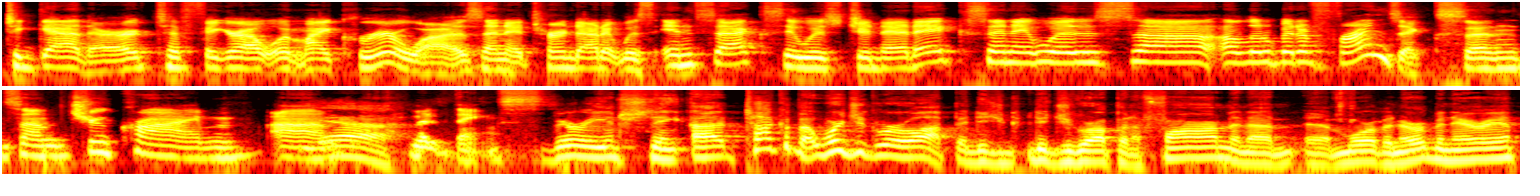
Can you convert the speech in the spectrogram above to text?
together to figure out what my career was. And it turned out it was insects, it was genetics, and it was uh, a little bit of forensics and some true crime um, yeah. things. Very interesting. Uh, talk about where'd you grow up? And did you did you grow up in a farm in a, a more of an urban area?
